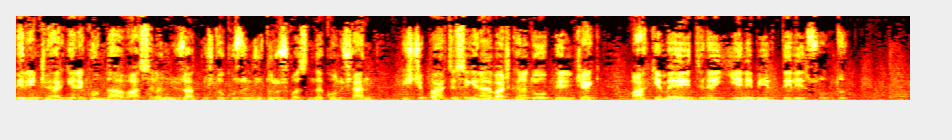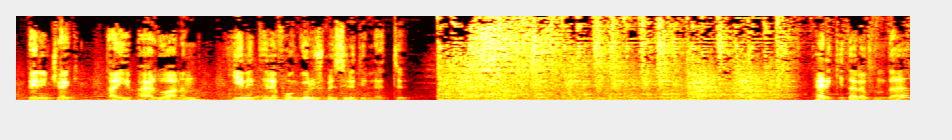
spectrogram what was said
1. Ergenekon davasının 169. duruşmasında konuşan İşçi Partisi Genel Başkanı Doğu Perinçek, mahkeme heyetine yeni bir delil sundu. Perinçek, Tayyip Erdoğan'ın yeni telefon görüşmesini dinletti. Her iki tarafında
